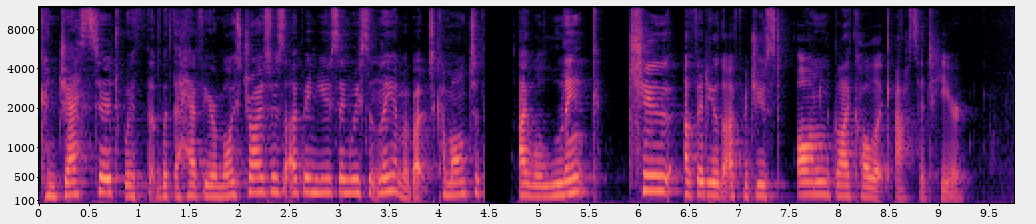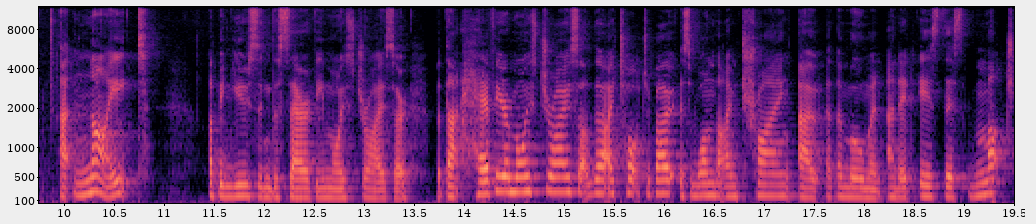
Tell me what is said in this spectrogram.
congested with, with the heavier moisturizers that I've been using recently. I'm about to come on to them. I will link to a video that I've produced on glycolic acid here. At night, I've been using the CeraVe moisturizer, but that heavier moisturizer that I talked about is one that I'm trying out at the moment, and it is this much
